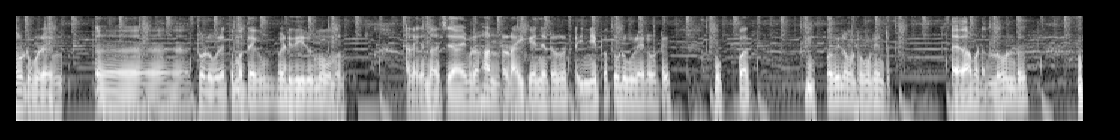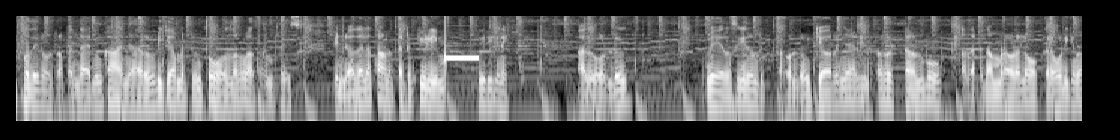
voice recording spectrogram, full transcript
തൊടുപുഴ തൊടുപുഴ എത്തുമ്പോഴത്തേക്കും വെടി തീരുമെന്ന് തോന്നുന്നു അല്ലെങ്കിൽ എന്താ വെച്ചാൽ ഇവിടെ ഹൺഡ്രഡ് ആയി കഴിഞ്ഞിട്ട് റിട്ട് ഇനിയിപ്പോൾ തൊടുപുഴയിലോട്ട് മുപ്പത് മുപ്പത് കിലോമീറ്ററും കൂടി ഉണ്ട്. അതായത് അവിടെ നിന്നും ഉണ്ട് മുപ്പത് കിലോമീറ്റർ അപ്പോൾ എന്തായാലും കാഞ്ഞാറ് പിടിക്കാൻ പറ്റുമെന്ന് തോന്നണല്ലോ സൺറൈസ് പിന്നെ അതല്ല തണുത്തിട്ട് കിളിയും ഇരിക്കണേ. അതുകൊണ്ട് വേറെ സീനുണ്ട് അതുകൊണ്ട് മിക്കവാറും ഞാൻ റിട്ടേൺ പോകും എന്നിട്ട് നമ്മുടെ അവിടെ ലോക്കൽ ഓടിക്കുന്ന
